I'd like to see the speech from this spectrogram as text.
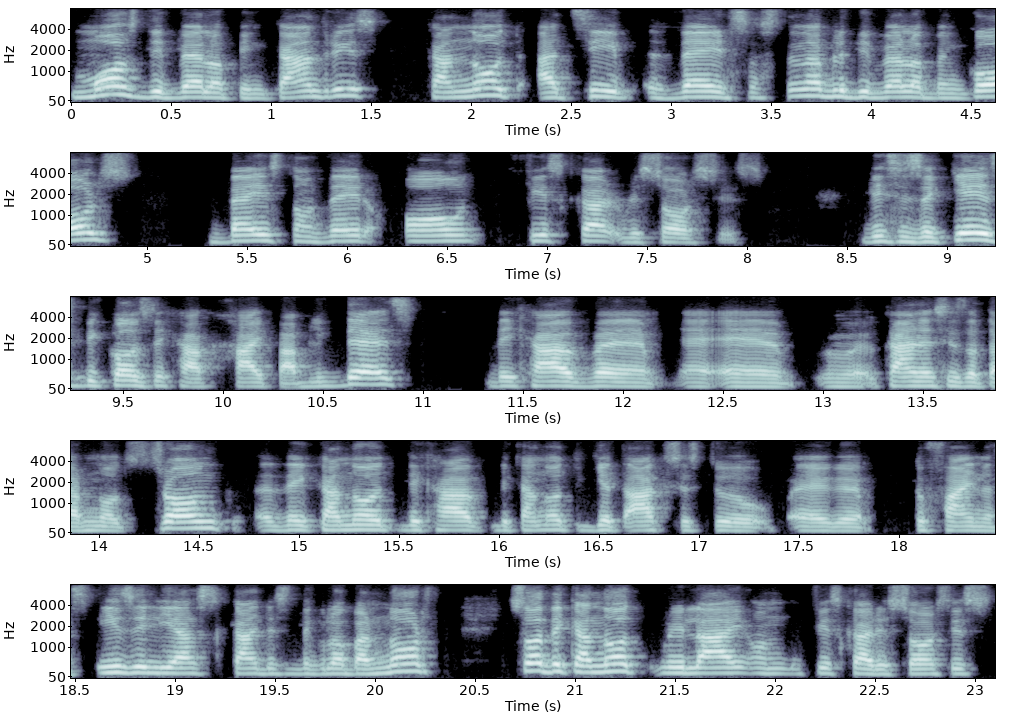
most developing countries cannot achieve their sustainable development goals based on their own fiscal resources. This is a case because they have high public debts, they have uh, uh, uh, currencies that are not strong, they cannot they have they cannot get access to uh, to finance easily as countries in the global north, so they cannot rely on fiscal resources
